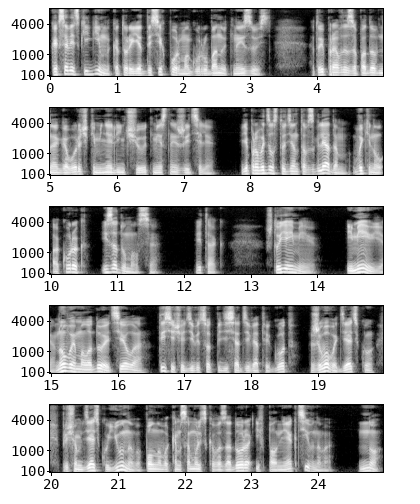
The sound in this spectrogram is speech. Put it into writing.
Как советский гимн, который я до сих пор могу рубануть наизусть. А то и правда за подобные оговорочки меня линчуют местные жители. Я проводил студента взглядом, выкинул окурок и задумался. Итак, что я имею? Имею я новое молодое тело, 1959 год, живого дядьку, причем дядьку юного, полного комсомольского задора и вполне активного. Но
